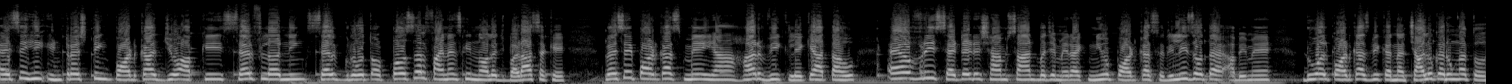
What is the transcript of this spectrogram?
ऐसे ही इंटरेस्टिंग पॉडकास्ट जो आपकी सेल्फ लर्निंग सेल्फ ग्रोथ और पर्सनल फाइनेंस की नॉलेज बढ़ा सके, वैसे ही पॉडकास्ट में यहाँ हर वीक लेके आता हूँ। एवरी सैटरडे शाम सात बजे मेरा एक न्यू पॉडकास्ट रिलीज़ होता है। अभी मैं डुअल पॉडकास्ट भी करना चालू करूँगा तो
